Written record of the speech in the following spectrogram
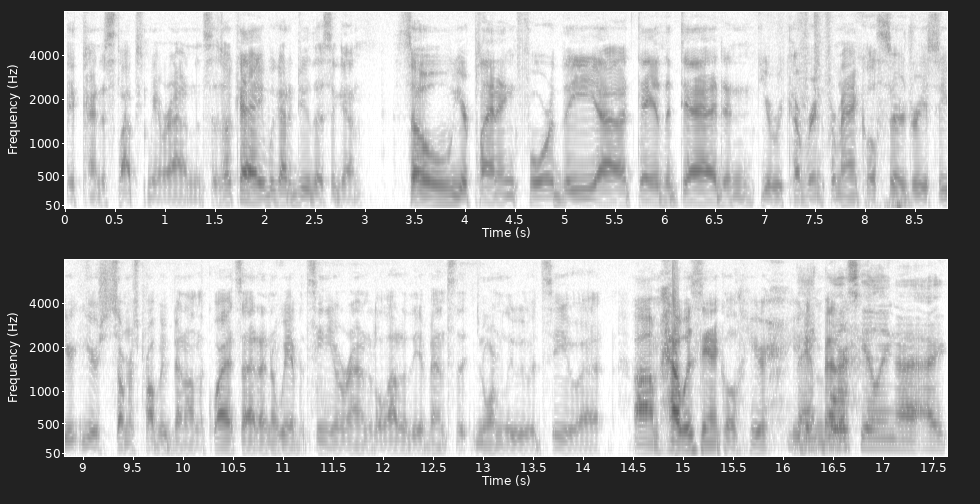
it kind of slaps me around and says, okay, we got to do this again. So you're planning for the uh, Day of the Dead, and you're recovering from ankle surgery. So your, your summer's probably been on the quiet side. I know we haven't seen you around at a lot of the events that normally we would see you at. Um, how is the ankle? You're you getting better? ankle's healing. I, I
